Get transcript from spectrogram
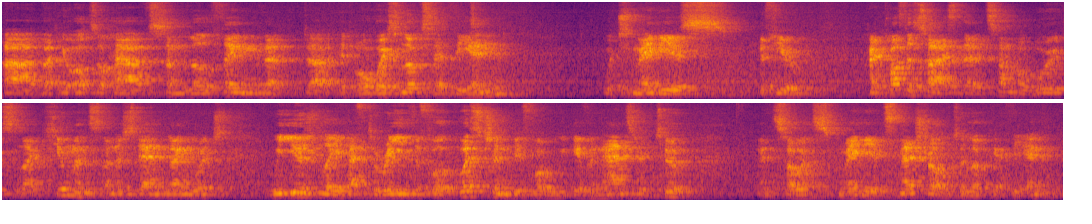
uh, but you also have some little thing that uh, it always looks at the end, which maybe is, if you hypothesize that it somehow works like humans understand language, we usually have to read the full question before we give an answer to. And so it's maybe it's natural to look at the end.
